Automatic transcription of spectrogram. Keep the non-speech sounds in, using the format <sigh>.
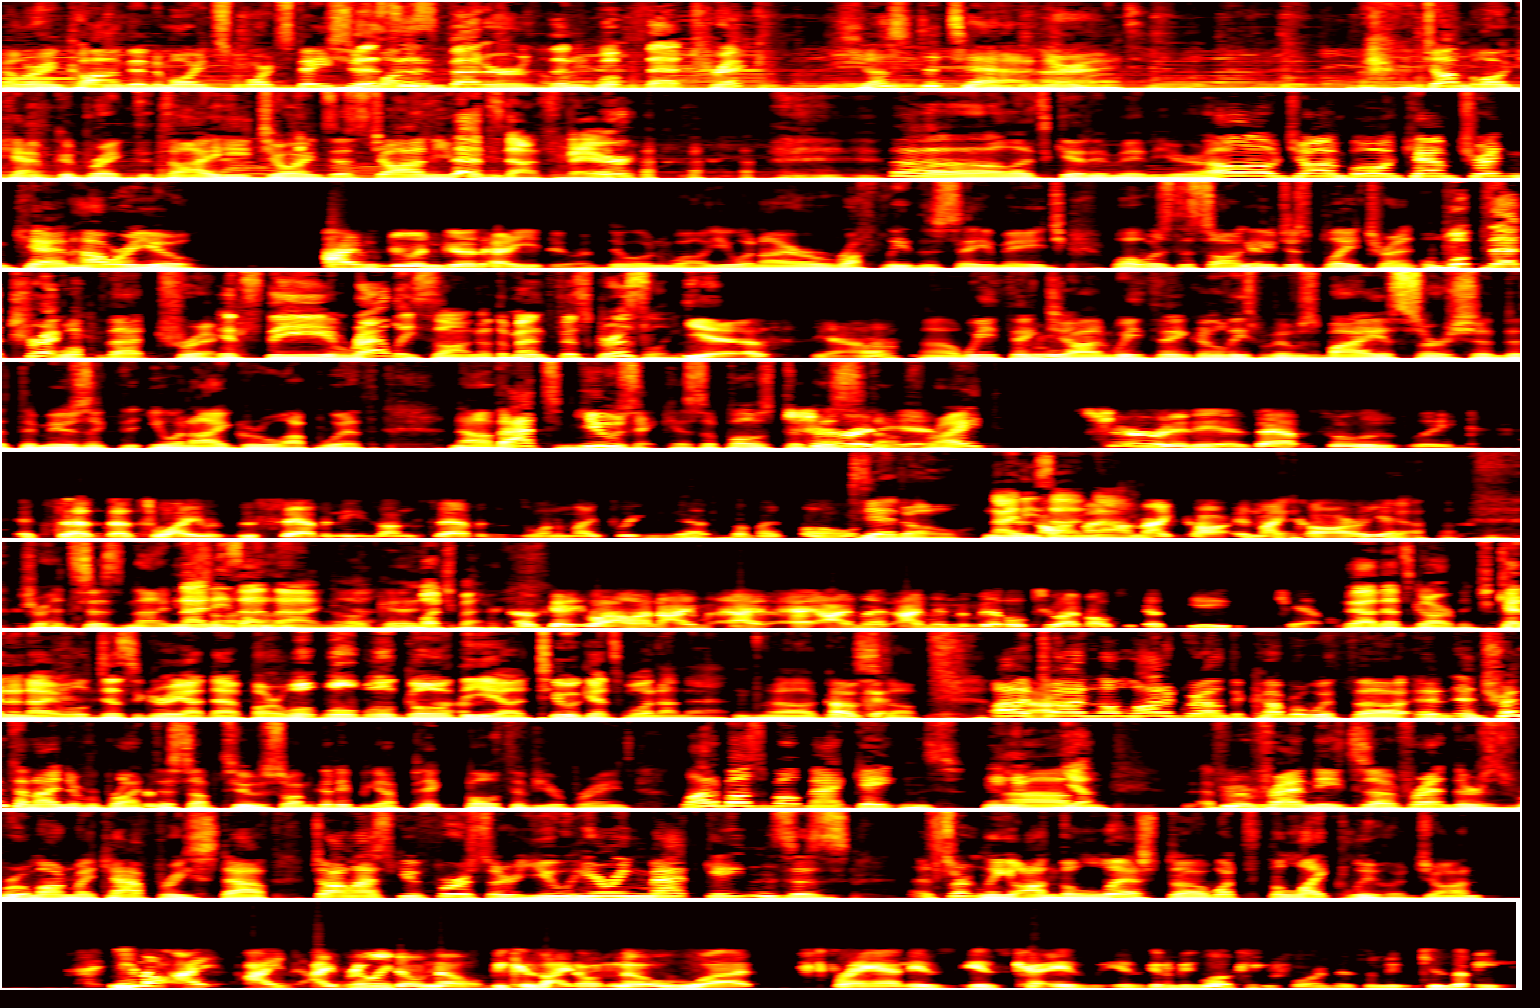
Miller and Condon, Des Moines Sports Station. This is better than whoop that trick. just a tad. All right. <laughs> John Bohnenkamp can break the tie. He joins us. John, you That's can. not fair. <laughs> Oh, let's get him in here. Hello, John Bohnenkamp, Trenton Ken. How are you? I'm doing good. How you doing? Doing well. You and I are roughly the same age. What was the song you just played, Trent? whoop that trick. Whoop that trick. It's the rally song of the Memphis Grizzlies. Yes, yeah. Uh, we think, John, we think, at least it was my assertion, that the music that you and I grew up with, now that's music as opposed to this Sure it stuff, is. right? Sure, it is. Absolutely. It's that. That's why the '70s on seven is one of my presets on my phone. Ditto. 90s on on my, 9. on my car. In my car, <laughs> yeah. Trent says 90s, 90s on 9. yeah. Okay. Much better. Okay. Well, and I'm I, I, I'm in, I'm in the middle too. I've also got the '80s channel. Yeah, that's garbage. Ken and I will disagree on that part. We'll we'll we'll go the uh, two against one on that. No, good Okay. stuff. Uh, John, a lot of ground to cover with, uh, and, and Trent and I never brought this up too, so I'm going to uh, pick both of your brains. A lot of buzz about Matt Gatens. Um, yeah. F- Fran needs a friend. There's room on McCaffery's staff. John, I'll ask you first. Are you hearing Matt Gatens is uh, certainly on the list? Uh, what's the likelihood, John? You know, I, I I really don't know because I don't know what Fran is is is, is going to be looking for in this. I mean, because I mean,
